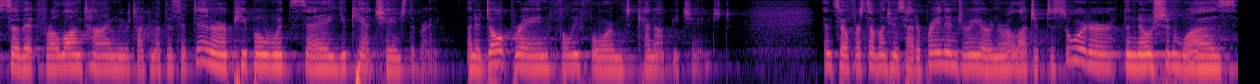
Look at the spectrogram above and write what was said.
so that for a long time, we were talking about this at dinner, people would say you can't change the brain. An adult brain, fully formed, cannot be changed. And so, for someone who's had a brain injury or a neurologic disorder, the notion was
